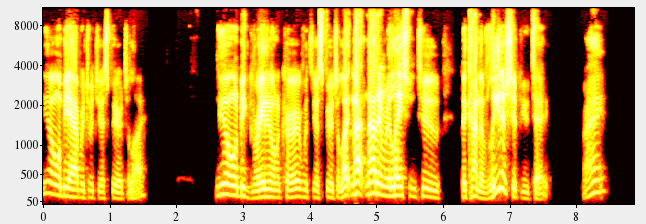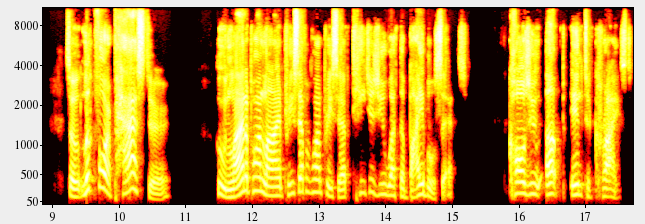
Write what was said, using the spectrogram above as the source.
You don't want to be average with your spiritual life. You don't want to be graded on a curve with your spiritual life, not, not in relation to the kind of leadership you take, right? So look for a pastor who, line upon line, precept upon precept, teaches you what the Bible says, calls you up into Christ,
